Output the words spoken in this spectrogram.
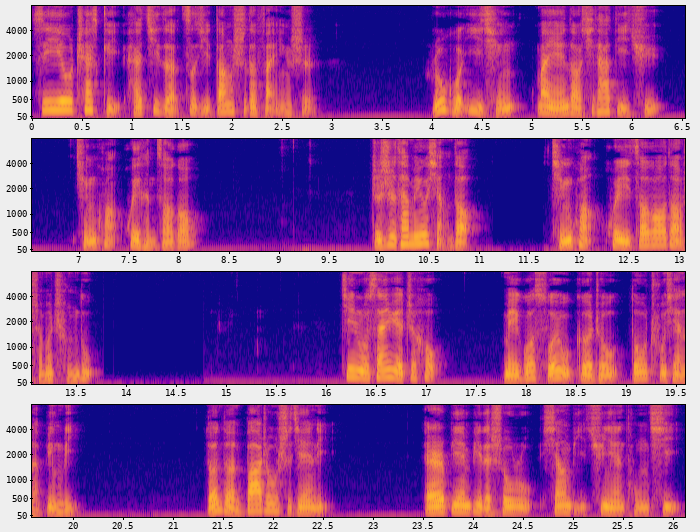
CEO Chesky 还记得自己当时的反应是：如果疫情蔓延到其他地区。情况会很糟糕，只是他没有想到情况会糟糕到什么程度。进入三月之后，美国所有各州都出现了病例。短短八周时间里，Airbnb 的收入相比去年同期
